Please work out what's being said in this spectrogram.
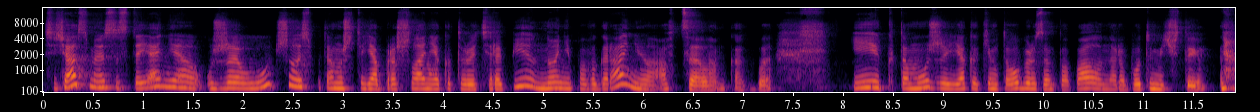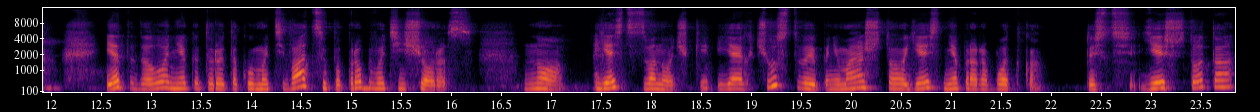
Сейчас мое состояние уже улучшилось, потому что я прошла некоторую терапию, но не по выгоранию, а в целом как бы. И к тому же я каким-то образом попала на работу мечты. И это дало некоторую такую мотивацию попробовать еще раз. Но есть звоночки, и я их чувствую и понимаю, что есть непроработка. То есть есть что-то,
